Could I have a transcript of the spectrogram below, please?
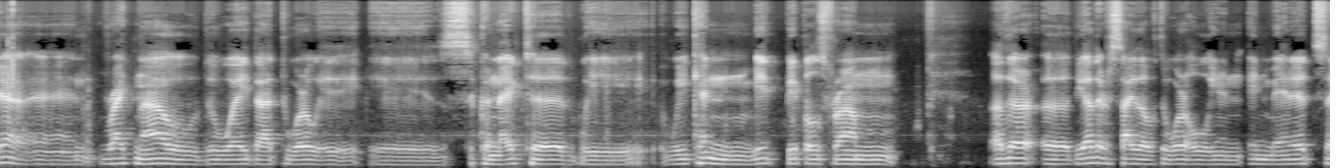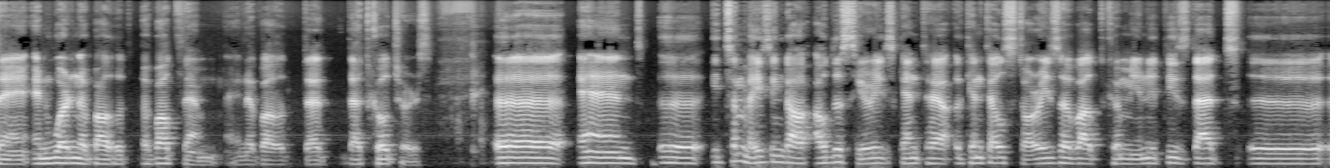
yeah, and right now the way that world is connected, we we can meet people from other uh, the other side of the world in in minutes and, and learn about about them and about that that cultures. Uh, and uh, it's amazing how, how the series can tell can tell stories about communities that, uh,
